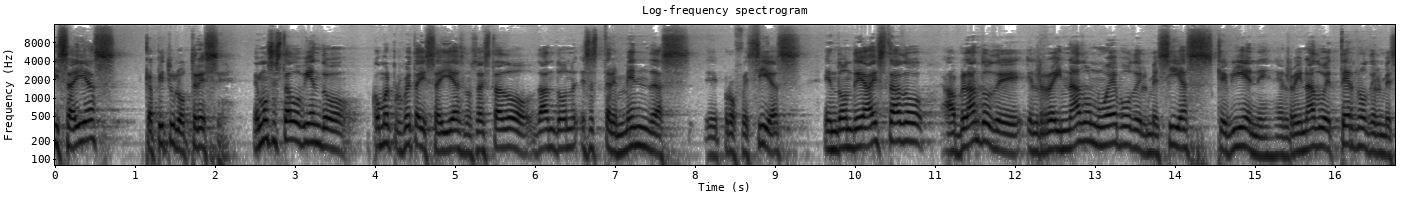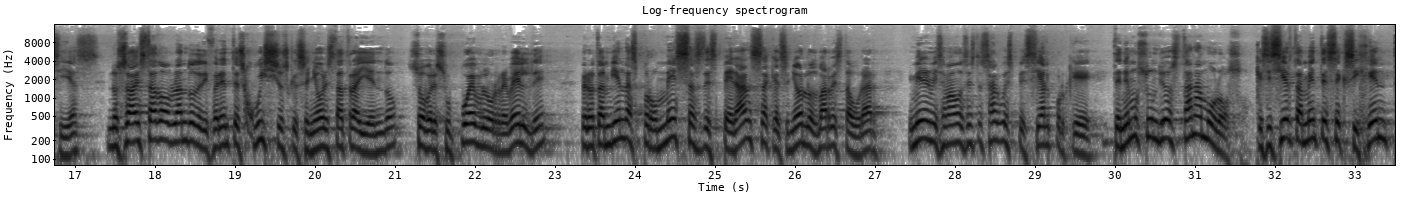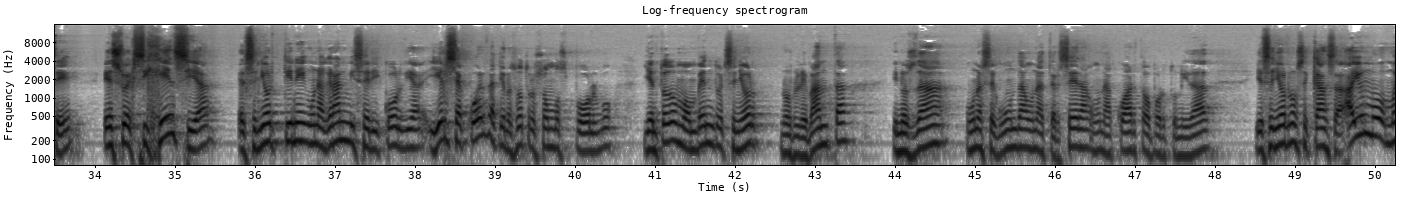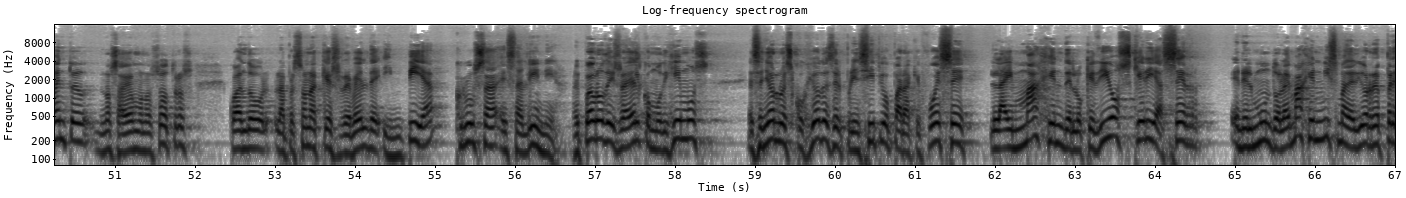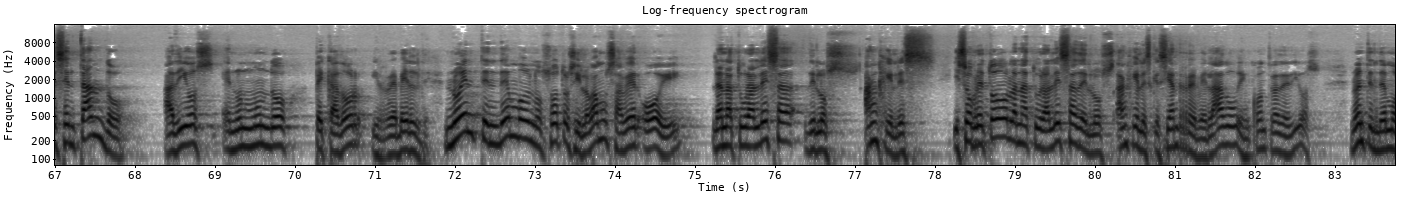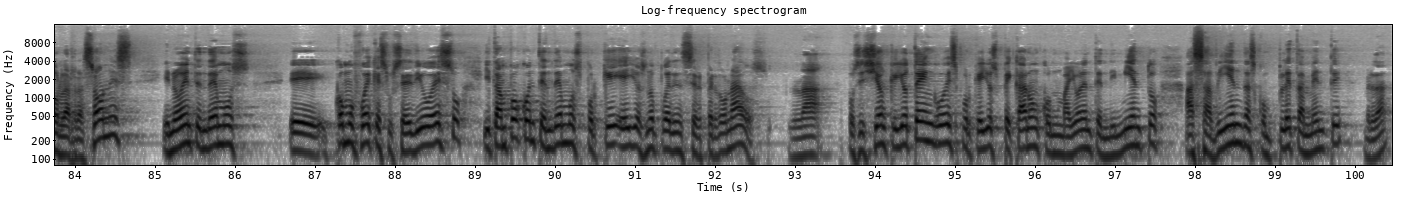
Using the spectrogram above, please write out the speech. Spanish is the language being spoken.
Isaías capítulo 13. Hemos estado viendo cómo el profeta Isaías nos ha estado dando esas tremendas eh, profecías en donde ha estado hablando de el reinado nuevo del Mesías que viene, el reinado eterno del Mesías. Nos ha estado hablando de diferentes juicios que el Señor está trayendo sobre su pueblo rebelde, pero también las promesas de esperanza que el Señor los va a restaurar. Y miren mis amados, esto es algo especial porque tenemos un Dios tan amoroso que si ciertamente es exigente, en su exigencia el Señor tiene una gran misericordia y Él se acuerda que nosotros somos polvo y en todo momento el Señor nos levanta y nos da una segunda, una tercera, una cuarta oportunidad y el Señor no se cansa. Hay un momento, no sabemos nosotros, cuando la persona que es rebelde, impía, cruza esa línea. El pueblo de Israel, como dijimos, el Señor lo escogió desde el principio para que fuese la imagen de lo que Dios quiere hacer en el mundo, la imagen misma de Dios representando a Dios en un mundo pecador y rebelde. No entendemos nosotros, y lo vamos a ver hoy, la naturaleza de los ángeles y sobre todo la naturaleza de los ángeles que se han revelado en contra de Dios. No entendemos las razones y no entendemos eh, cómo fue que sucedió eso y tampoco entendemos por qué ellos no pueden ser perdonados. La posición que yo tengo es porque ellos pecaron con mayor entendimiento, a sabiendas completamente, ¿verdad?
